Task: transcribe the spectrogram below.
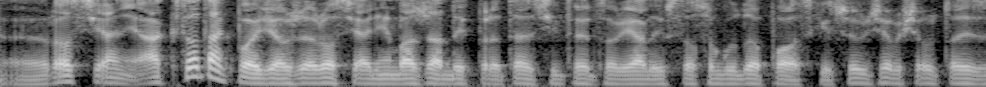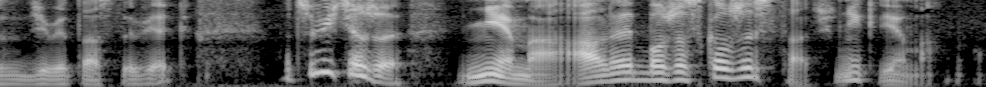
Rosja nie. A kto tak powiedział, że Rosja nie ma żadnych pretensji terytorialnych w stosunku do Polski? Czy ludzie że to jest XIX wiek? Oczywiście, że nie ma, ale może skorzystać. Nikt nie ma. No.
